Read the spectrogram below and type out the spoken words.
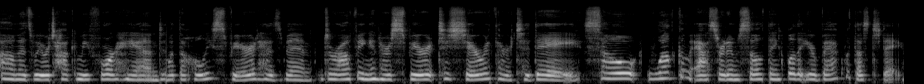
um, as we were talking beforehand, what the Holy Spirit has been dropping in her spirit to share with her today. So, welcome, Astrid. I'm so thankful that you're back with us today.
